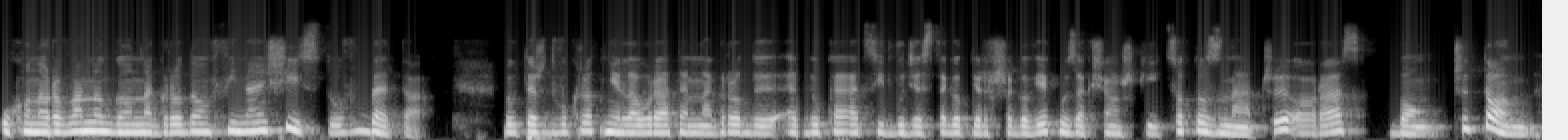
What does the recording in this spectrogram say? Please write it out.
uhonorowano go nagrodą finansistów Beta. Był też dwukrotnie laureatem Nagrody Edukacji XXI wieku za książki Co to znaczy oraz Bon czy Ton.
